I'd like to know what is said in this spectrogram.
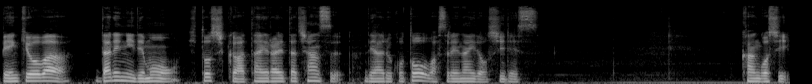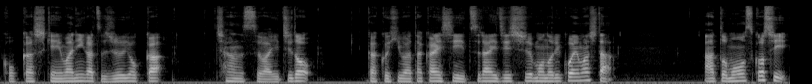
勉強は誰にでも等しく与えられたチャンスであることを忘れないでほしいです。看護師国家試験は2月14日。チャンスは一度。学費は高いし、辛い実習も乗り越えました。あともう少し、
